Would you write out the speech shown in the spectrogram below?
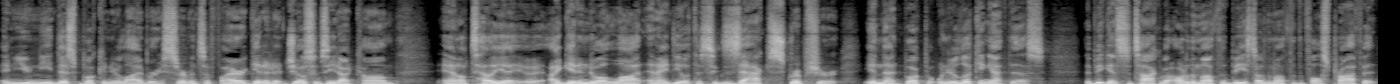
And you need this book in your library, Servants of Fire. Get it at josephz.com. And I'll tell you, I get into a lot and I deal with this exact scripture in that book. But when you're looking at this, it begins to talk about out of the mouth of the beast, out of the mouth of the false prophet.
